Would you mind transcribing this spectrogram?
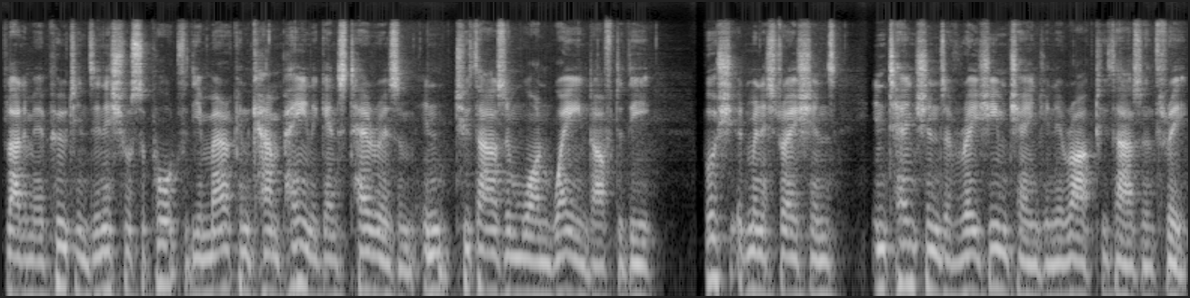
Vladimir Putin's initial support for the American campaign against terrorism in 2001 waned after the Bush administration's intentions of regime change in Iraq 2003.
